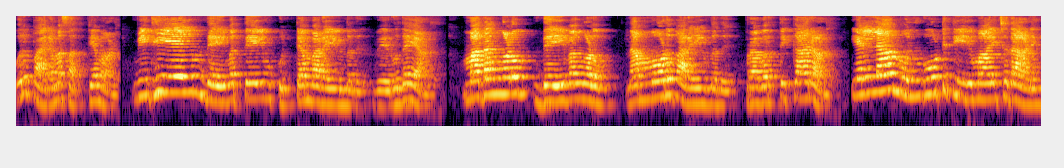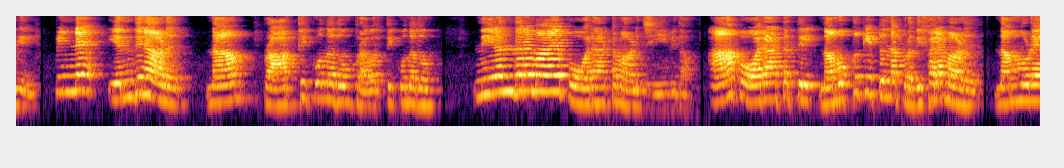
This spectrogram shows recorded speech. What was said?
ഒരു പരമസത്യമാണ്. വിധിയെയും ദൈവത്തെയും കുറ്റം പറയുന്നത് വെറുതെയാണ്. മതങ്ങളും ദൈവങ്ങളും നമ്മോട് പറയുന്നത് പ്രവർത്തിക്കാനാണ്. എല്ലാം മുൻകൂട്ടി തീരുമാനിച്ചതാണെങ്കിൽ പിന്നെ എന്തിനാണ് നാം പ്രാർത്ഥിക്കുന്നതും പ്രവർത്തിക്കുന്നതും? നിരന്തരമായ പോരാട്ടമാണ് ജീവിതം. ആ പോരാട്ടത്തിൽ നമുക്ക് കിട്ടുന്ന പ്രതിഫലമാണ് നമ്മുടെ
